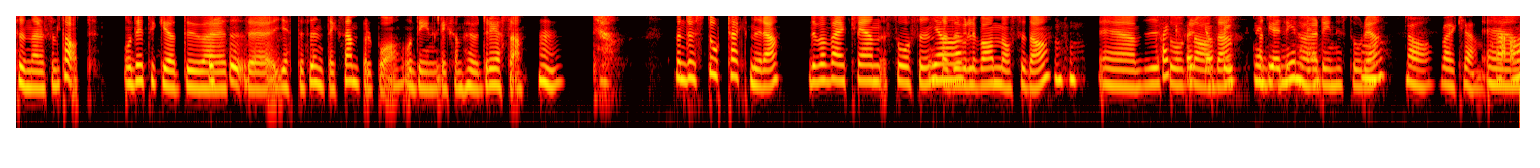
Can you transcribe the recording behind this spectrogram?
fina resultat. Och det tycker jag att du är Precis. ett äh, jättefint exempel på och din liksom, hudresa. Mm. Men du, stort tack Mira. Det var verkligen så fint ja. att du ville vara med oss idag. Eh, vi är Tack så glada att, att vi fick höra din historia. Mm. Ja, verkligen. Eh,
